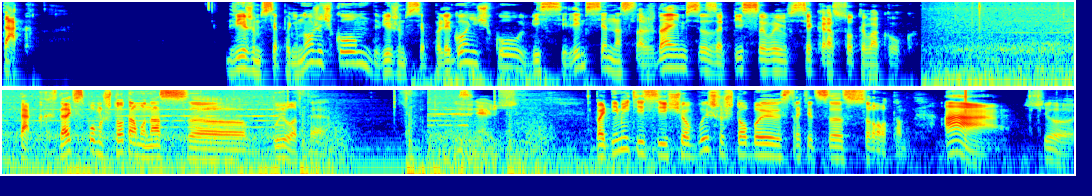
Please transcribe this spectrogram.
Так. Движемся понемножечку, движемся полигонечку, веселимся, наслаждаемся, записываем все красоты вокруг. Так, давайте вспомним, что там у нас э, было-то. Извиняюсь. Поднимитесь еще выше, чтобы встретиться с Ротом. А, все.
